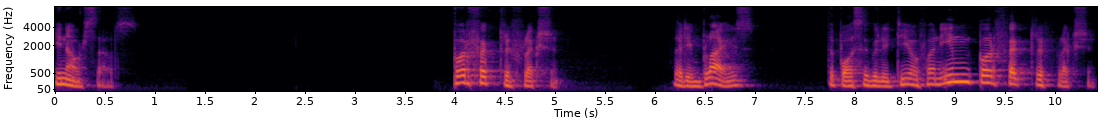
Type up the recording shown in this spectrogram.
in ourselves. Perfect reflection. That implies the possibility of an imperfect reflection.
